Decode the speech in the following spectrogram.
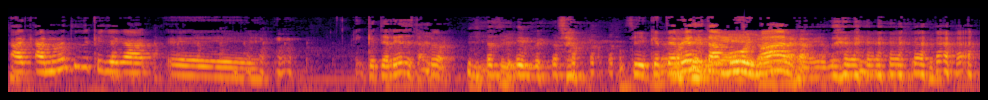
al, al momento de que llega... Eh, que te rías está peor. Sí, que te rías está muy mal.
